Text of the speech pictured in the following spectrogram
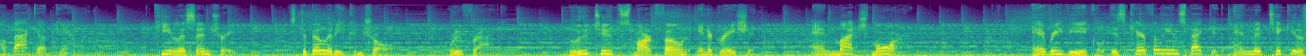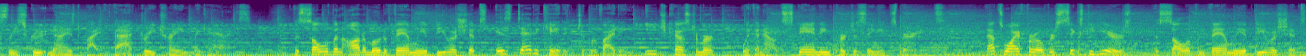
a backup camera, keyless entry, stability control, roof rack, Bluetooth smartphone integration, and much more. Every vehicle is carefully inspected and meticulously scrutinized by factory trained mechanics. The Sullivan Automotive family of dealerships is dedicated to providing each customer with an outstanding purchasing experience. That's why for over 60 years, the Sullivan family of dealerships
